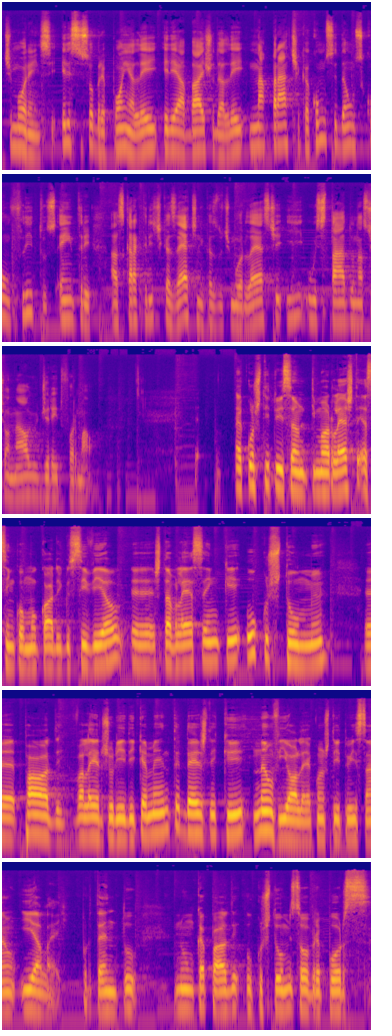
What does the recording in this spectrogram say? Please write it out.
timorense? Ele se sobrepõe à lei? Ele é abaixo da lei? Na prática, como se dão os conflitos entre as características étnicas do Timor-Leste e o Estado Nacional e o direito formal? A Constituição de Timor-Leste, assim como o Código Civil, eh, estabelecem que o costume pode valer juridicamente desde que não viole a Constituição e a lei. Portanto, nunca pode o costume sobrepor-se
